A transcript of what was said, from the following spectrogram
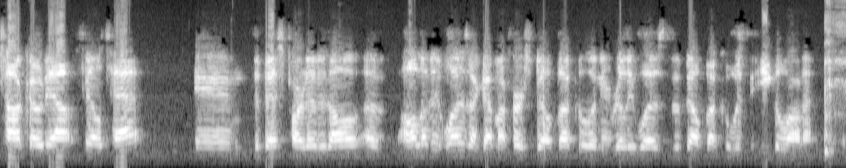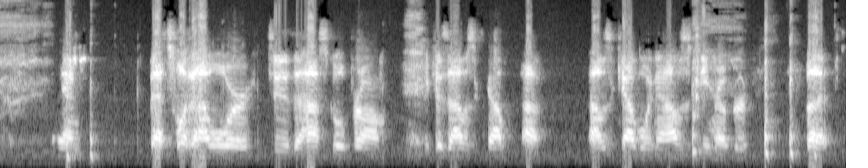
tacoed out felt hat, and the best part of it all of all of it was I got my first belt buckle, and it really was the belt buckle with the eagle on it, and that's what I wore to the high school prom because I was a cow, I, I was a cowboy now. I was a team roper, but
